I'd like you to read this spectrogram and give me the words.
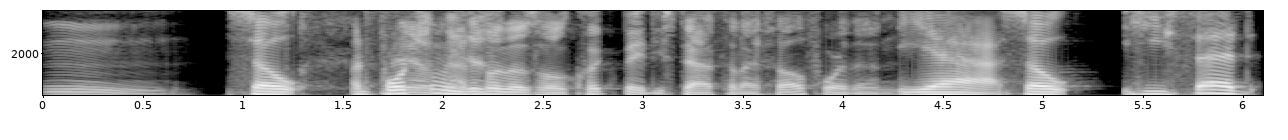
Mm. So unfortunately, that's one of those little clickbaity stats that I fell for. Then Yeah. So he said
